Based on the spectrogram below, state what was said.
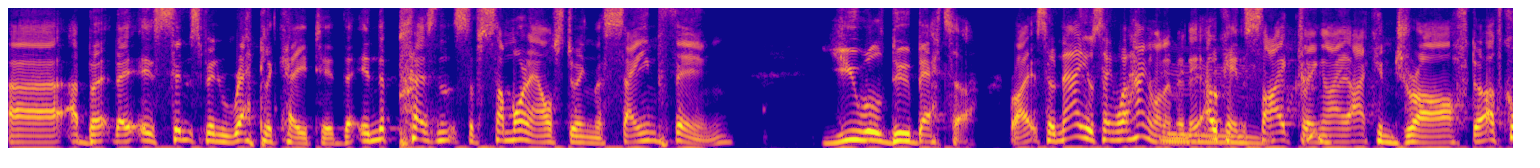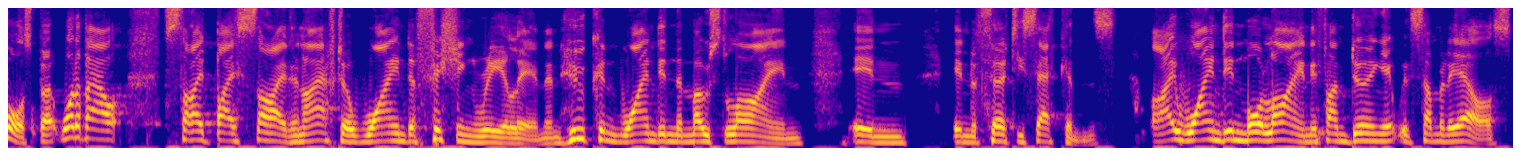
Uh, but it's since been replicated that in the presence of someone else doing the same thing, you will do better right? So now you're saying, well, hang on a minute. Okay, in mm. cycling, I, I can draft, of course, but what about side by side? And I have to wind a fishing reel in, and who can wind in the most line in in 30 seconds? I wind in more line if I'm doing it with somebody else.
